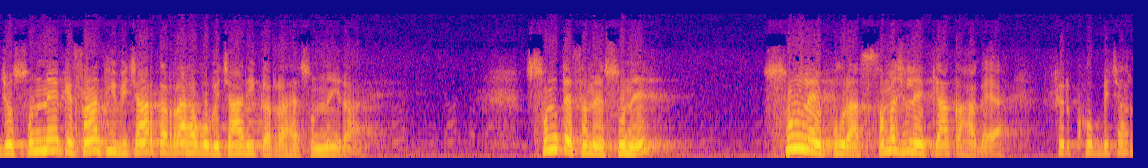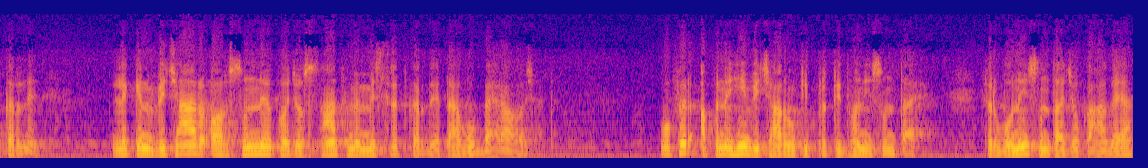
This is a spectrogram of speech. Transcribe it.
जो सुनने के साथ ही विचार कर रहा है, वो विचार ही कर रहा है, सुन नहीं रहा है। सुनते समय सुने, सुन लें, पूरा समझ लें क्या कहा गया है। फिर खूब विचार कर लें। लेकिन विचार और सुनने को जो साथ में मिश्रित कर देता है, वो बहरा हो जाता है। वो फिर अपने ही विचारों की प्रतिध्वनि सुनता है। फिर वो नहीं सुनता जो कहा गया,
